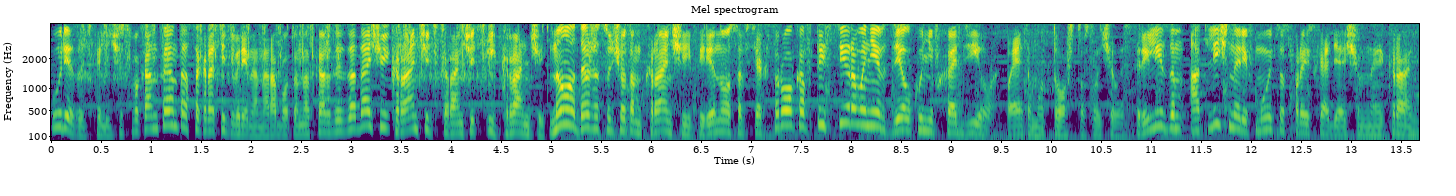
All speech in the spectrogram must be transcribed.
урезать количество контента, сократить время на работу над каждой задачей, кранчить, кранчить и кранчить. Но даже с учетом кранча и переноса всех сроков, тестирование в сделку не входило. Поэтому то, что случилось с релизом, отлично рифмуется с происходящим на экране.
